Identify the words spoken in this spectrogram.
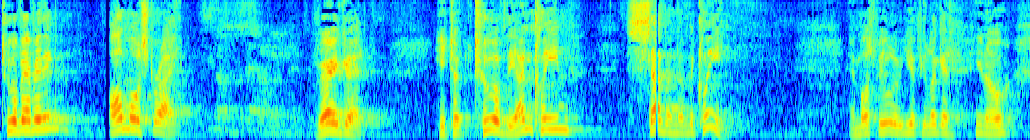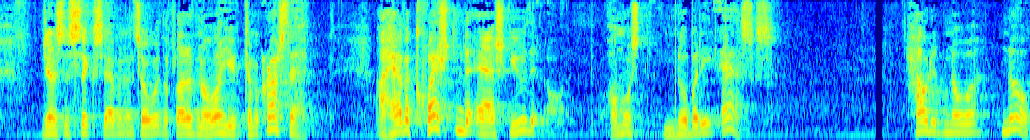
Two of everything? Almost right. Very good. He took two of the unclean, seven of the clean. And most people, if you look at, you know, Genesis 6, 7, and so forth, the flood of Noah, you come across that. I have a question to ask you that almost nobody asks. How did Noah know?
